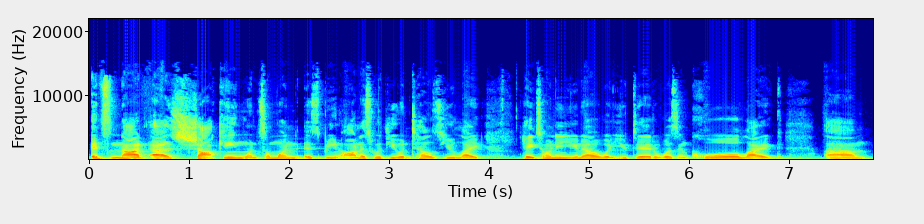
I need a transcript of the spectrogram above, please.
it's not as shocking when someone is being honest with you and tells you like hey tony you know what you did wasn't cool like um,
